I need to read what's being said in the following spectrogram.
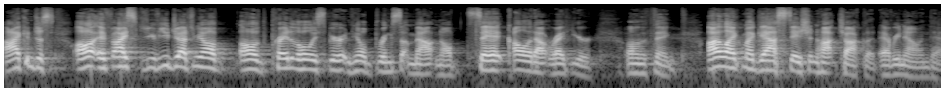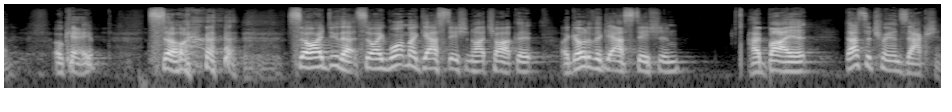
I can just, I'll, if, I, if you judge me, I'll, I'll pray to the Holy Spirit and He'll bring something out and I'll say it, call it out right here on the thing. I like my gas station hot chocolate every now and then. Okay? So, so I do that. So I want my gas station hot chocolate. I go to the gas station, I buy it. That's a transaction.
